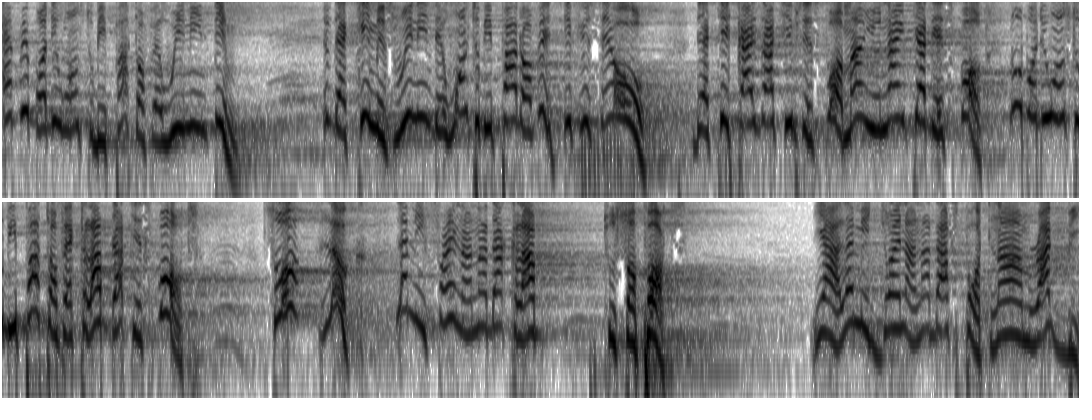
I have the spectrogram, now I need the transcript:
Everybody wants to be part of a winning team. If the team is winning, they want to be part of it. If you say, oh, the T Kaiser Chiefs is poor, Man United is poor, nobody wants to be part of a club that is poor. So, look, let me find another club to support. Yeah, let me join another sport. Now I'm rugby.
